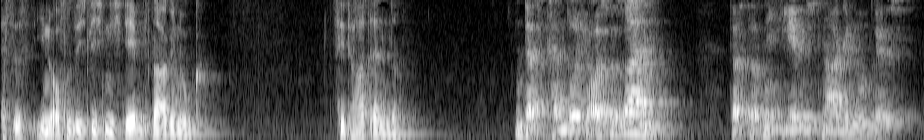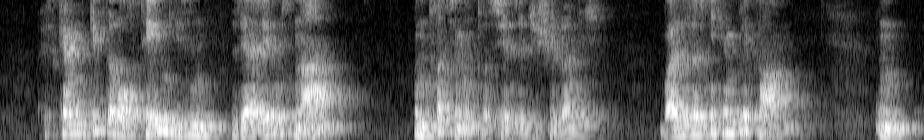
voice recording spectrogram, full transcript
Es ist ihnen offensichtlich nicht lebensnah genug. Zitat Ende. Das kann durchaus so sein, dass das nicht lebensnah genug ist. Es kann, gibt aber auch Themen, die sind sehr lebensnah und trotzdem interessieren sie die Schüler nicht, weil sie das nicht im Blick haben. Und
